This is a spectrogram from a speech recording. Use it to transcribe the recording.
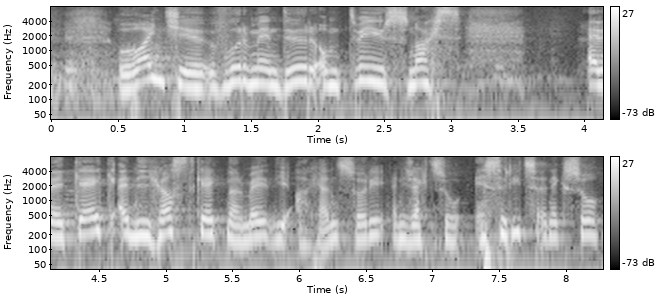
Wandje voor mijn deur om twee uur s'nachts. En ik kijk en die gast kijkt naar mij, die agent, sorry. En die zegt zo, is er iets? En ik zo,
